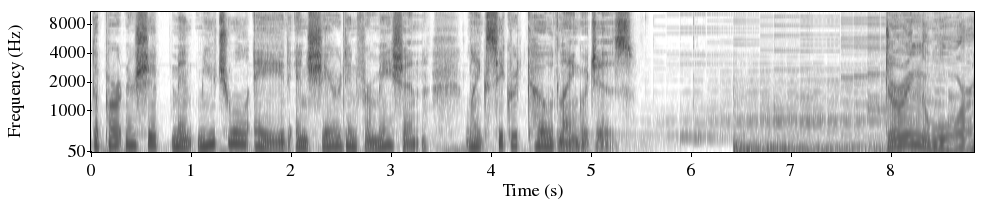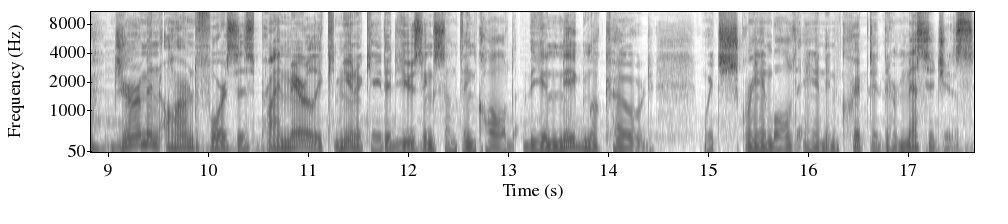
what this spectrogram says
The partnership meant mutual aid and shared information, like secret code languages. During the war, German armed forces primarily communicated using something called the Enigma Code, which scrambled and encrypted their messages.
